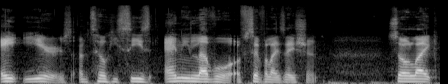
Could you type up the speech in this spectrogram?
eight years until he sees any level of civilization so like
